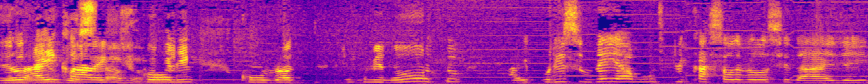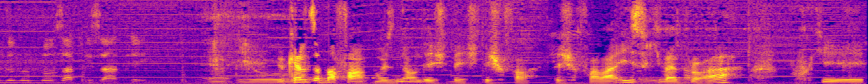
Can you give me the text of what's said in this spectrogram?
eu, eu, aí, eu claro, gostava. a gente ficou ali com os áudios de 5 minutos. Aí por isso veio a multiplicação da velocidade aí do, do, do Zap Zap aí. É, eu... eu... quero desabafar uma coisa. Não, deixa, deixa, deixa eu falar. Deixa eu falar isso que vai pro ar, porque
